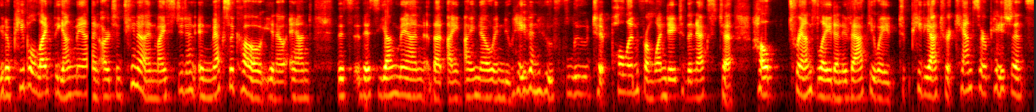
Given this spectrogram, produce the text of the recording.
you know, people like the young man in Argentina and my student in Mexico, you know, and this this young man that I, I know in New Haven who flew to Poland from one day to the next to help translate and evacuate pediatric cancer patients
